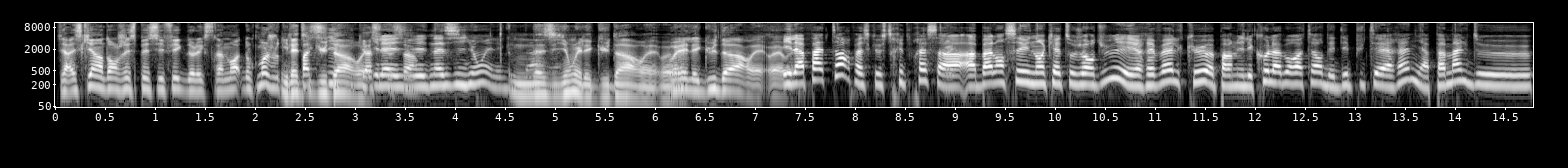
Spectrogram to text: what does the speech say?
C'est-à-dire, est-ce qu'il y a un danger spécifique de l'extrême droite? Donc moi, je le Il a pas dit si Gudard, ouais. Il a ça. les nazillons et les guitares. Nazillon et les Gudards, ouais. ouais, Ouais, ouais. les Gudards, ouais. ouais, ouais. Il a pas tort parce que Street Press a, a balancé une enquête aujourd'hui et révèle que euh, parmi les collaborateurs des députés RN, il y a pas mal de,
